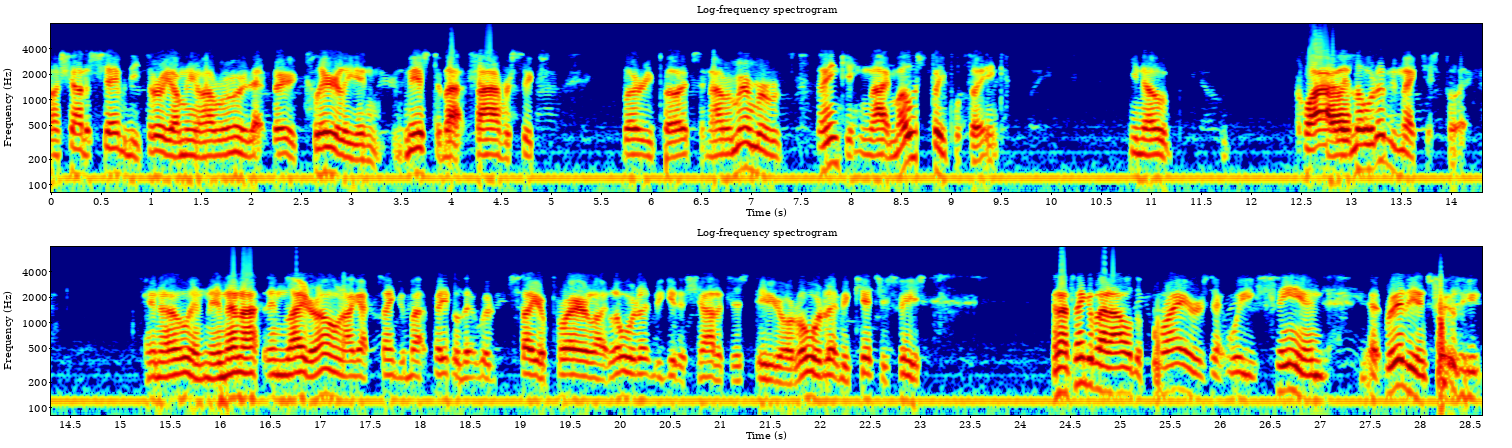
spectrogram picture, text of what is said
I shot a 73. I mean, I remember that very clearly, and missed about five or six birdie putts. And I remember thinking, like most people think, you know, quietly, Lord, let me make this putt you know, and and then I and later on I got to thinking about people that would say a prayer like, Lord, let me get a shot at this deer, or Lord, let me catch this fish. And I think about all the prayers that we send that really and truly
